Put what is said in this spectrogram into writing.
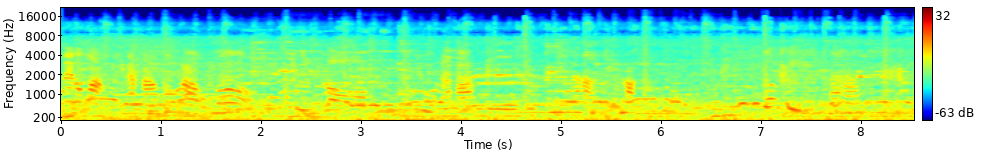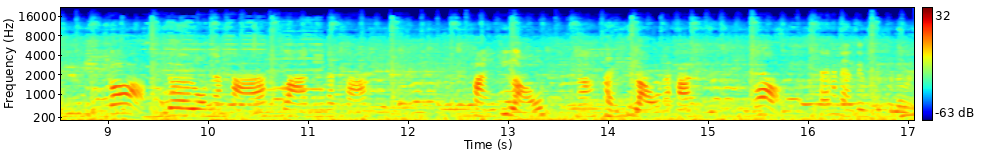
ในระหว่างนี้นะคะพวกเราก็ยืนรออยู่นะคะนะคะนี่ค่ะเครื่องปริ้นนะคะ ก็โดยรวมนะคะร้านนี้นะคะหายที่เหลานะหายที่เหลานะคะ ก็ให้คะแนนเต็มสิบไปเลย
